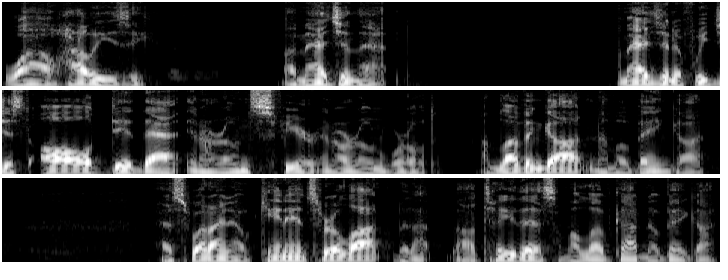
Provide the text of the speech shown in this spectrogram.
Wow, how easy. Imagine that. Imagine if we just all did that in our own sphere, in our own world. I'm loving God and I'm obeying God. That's what I know. Can't answer a lot, but I, will tell you this I'm going to love God and obey God.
